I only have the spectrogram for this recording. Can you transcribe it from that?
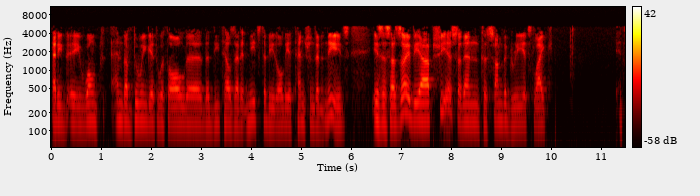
that he, he won't end up doing it with all the, the details that it needs to be, all the attention that it needs, is a sazoy via pshia. So then, to some degree, it's like it's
